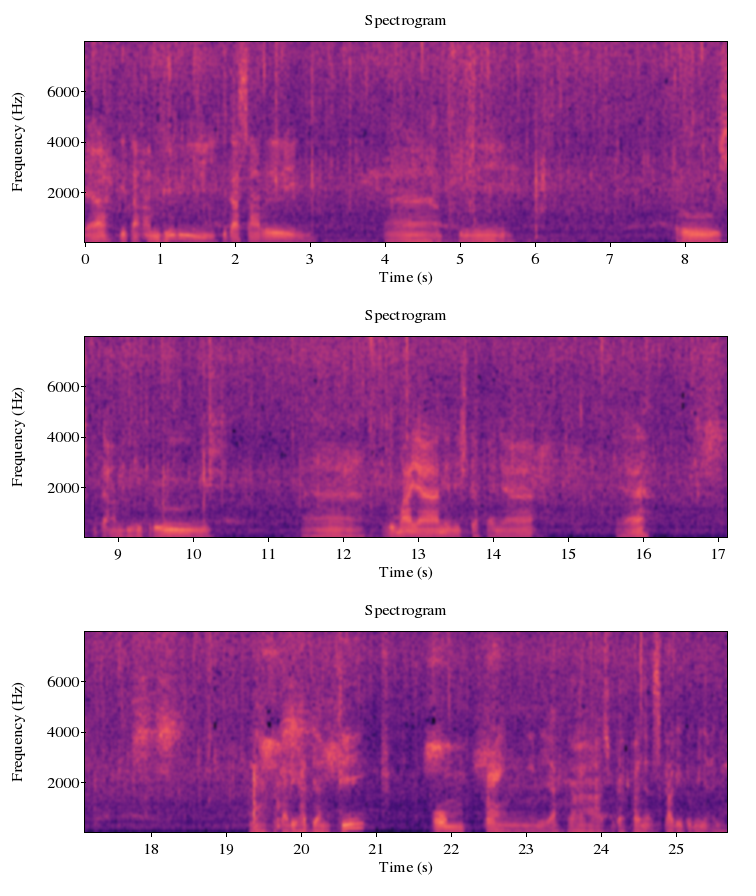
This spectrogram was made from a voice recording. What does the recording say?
ya. Kita ambili kita saring. Nah begini terus kita ambili terus nah lumayan ini sudah banyak ya Nah, kita lihat yang di ompreng ini ya. Nah, sudah banyak sekali itu minyaknya.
